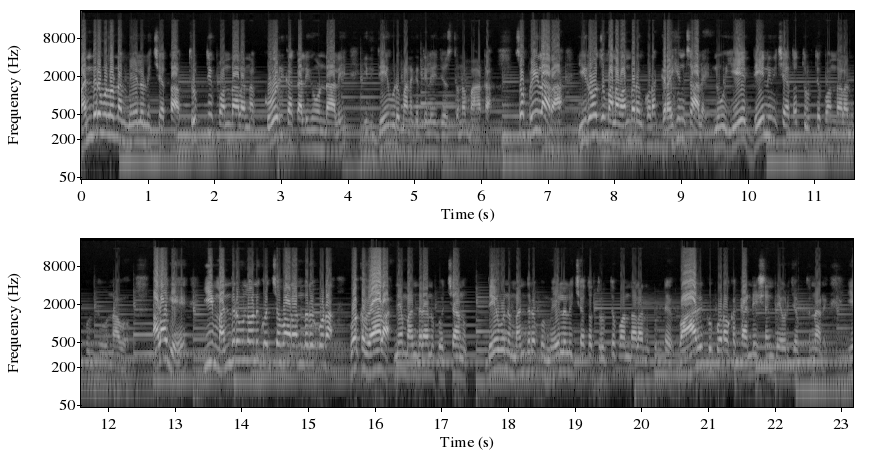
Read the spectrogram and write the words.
మందిరములో ఉన్న మేలుల చేత తృప్తి పొందాలన్న కోరిక కలిగి ఉండాలి. ఇది దేవుడు మనకు తెలియజేస్తున్న మాట. సో ప్రియులారా ఈ రోజు మనం అందరం కూడా గ్రహించాలి నువ్వు ఏ దేనిని చేత తృప్తి పొందాలనుకుంటూ ఉన్నావో. అలాగే ఈ మందిరంలోనికి వచ్చే వారందరూ కూడా ఒకవేళ నేను మందిరానికి వచ్చాను దేవుని మందిరపు మేలుల చేత తృప్తి పొందాలనుకుంటే వారికి కూడా ఒక కండిషన్ దేవుడు చెప్తున్నాడు. ఈ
